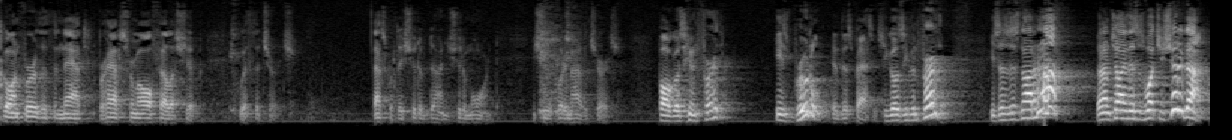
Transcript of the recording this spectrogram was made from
gone further than that, perhaps from all fellowship with the church. That's what they should have done. You should have mourned. You should have put him out of the church. Paul goes even further. He's brutal in this passage. He goes even further. He says it's not enough that I'm telling you this is what you should have done.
